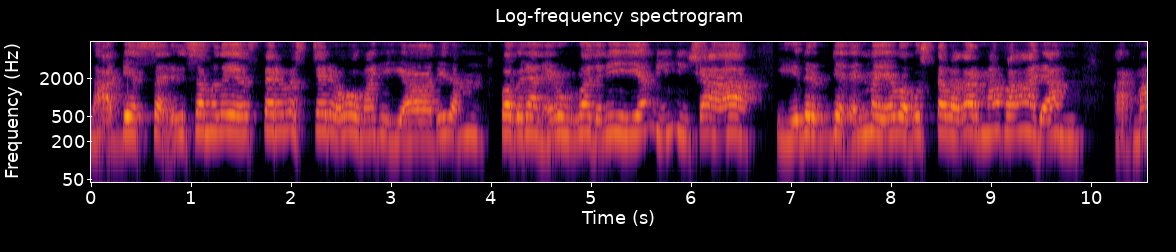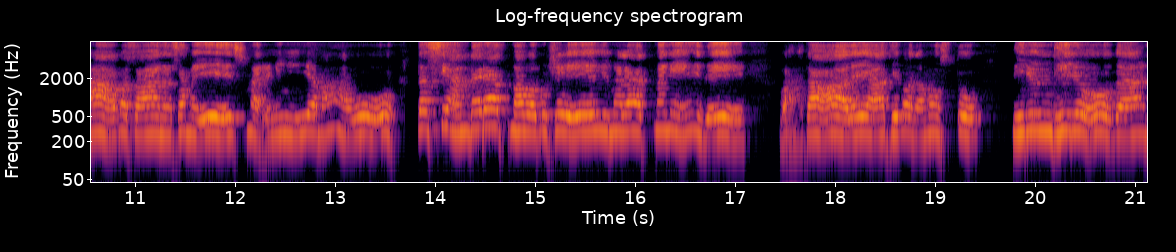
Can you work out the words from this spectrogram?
നാട്യസരിസമതയസ്തരവശ്ചരോമര്യാദിതം പൗരനിർവചനീയമീശ. ഈദൃഗ്ജന്മയ വപുസ്തവ കർമ്മഭാരം കർമാവസാന സമയേ സ്മരണീയമാവോ തസ്യാന്തരാത്മവപുഷേ വിമലാത്മനേ ദേ. വാതാലയാധിപ നമോസ്തു നിരുന്ധിരോഗൻ.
